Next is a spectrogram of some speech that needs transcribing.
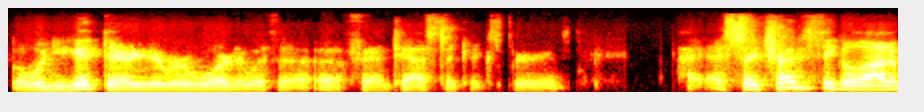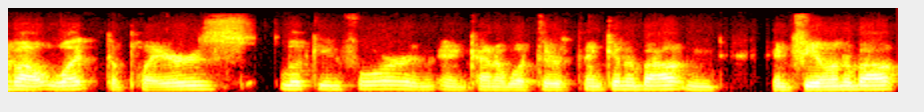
but when you get there, you're rewarded with a, a fantastic experience. I, so I try to think a lot about what the players looking for and, and kind of what they're thinking about and, and feeling about.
